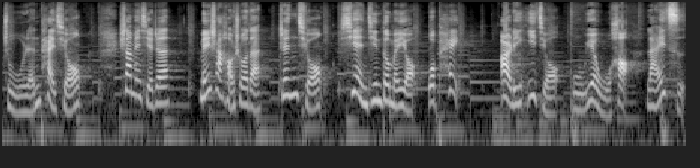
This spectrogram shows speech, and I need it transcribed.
主人太穷，上面写着：“没啥好说的，真穷，现金都没有，我呸！”二零一九五月五号，来此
